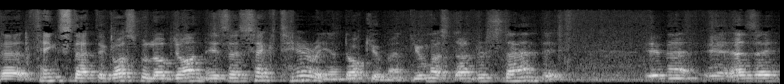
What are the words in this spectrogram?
uh, thinks that the Gospel of John is a sectarian document. You must understand it a, as a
